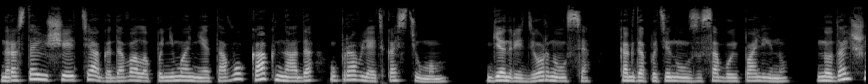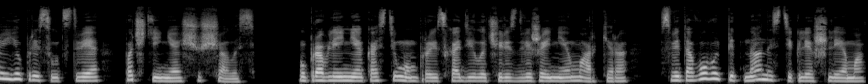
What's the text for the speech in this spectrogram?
нарастающая тяга давала понимание того, как надо управлять костюмом. Генри дернулся, когда потянул за собой Полину, но дальше ее присутствие почти не ощущалось. Управление костюмом происходило через движение маркера, светового пятна на стекле шлема.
